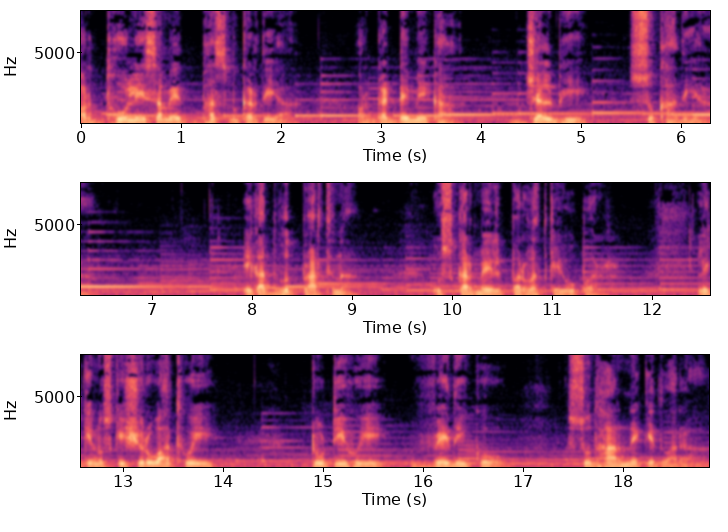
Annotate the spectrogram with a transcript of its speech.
और धूली समेत भस्म कर दिया और गड्ढे में का जल भी सुखा दिया। एक अद्भुत प्रार्थना उस करमेल पर्वत के ऊपर। लेकिन उसकी शुरुआत हुई, टूटी हुई वेदी को सुधारने के द्वारा,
